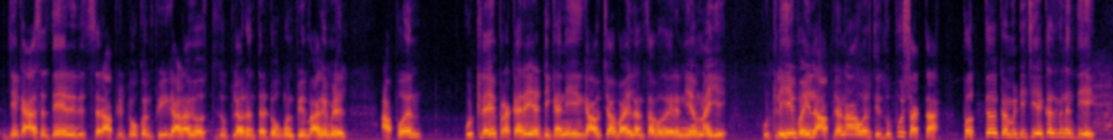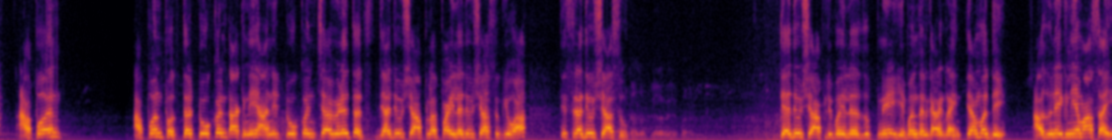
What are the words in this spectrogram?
जे काय असेल ते रितसर आपली टोकन फी गाडा व्यवस्थित जुपल्यानंतर टोकन फी मागे मिळेल. आपण कुठल्याही प्रकारे या ठिकाणी गावच्या बैलांचा वगैरे नियम नाही आहे कुठलीही बैल आपल्या नावावरती जुपू शकता. फक्त कमिटीची एकच विनंती आहे. आपण आपण फक्त टोकन टाकणे आणि टोकनच्या वेळेतच ज्या दिवशी आपला पहिल्या दिवशी असू किंवा तिसऱ्या दिवशी असू त्या दिवशी आपली बैल जुपणे हे बंधनकारक राहील त्यामध्ये अजून एक नियम असा आहे.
